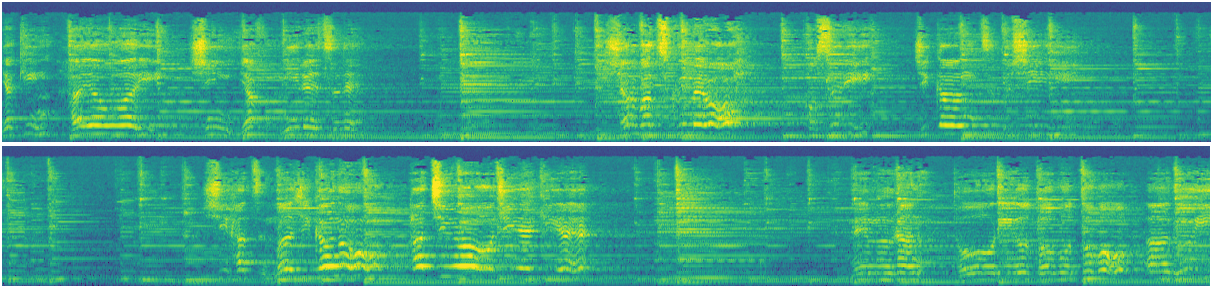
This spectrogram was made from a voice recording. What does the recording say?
夜勤早終わり深夜ファミレスでシャバつく目をこすり時間つぶし始発間近の八王子駅へ眠らぬ通りをとぼとぼ歩いて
